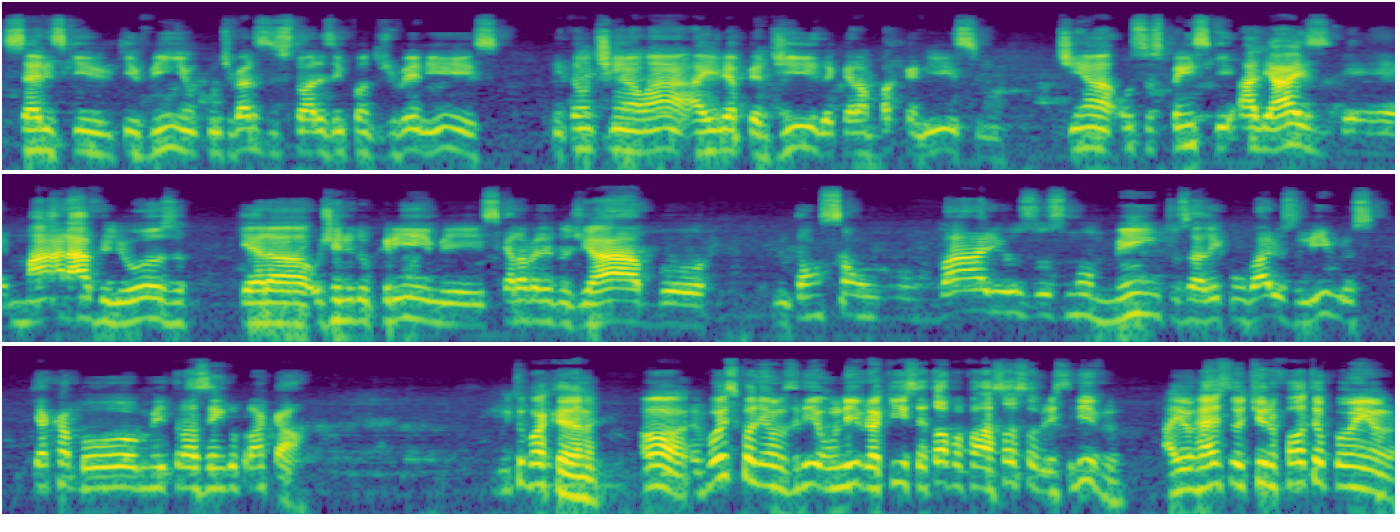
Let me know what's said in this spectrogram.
séries que, que vinham com diversas histórias infanto-juvenis. Então tinha lá A Ilha Perdida, que era bacaníssimo. Tinha o suspense que, aliás, é maravilhoso, que era O Gênio do Crime, Escaravelha do Diabo. Então são vários os momentos ali com vários livros que acabou me trazendo para cá. Muito bacana. Ó, eu vou escolher li um livro aqui, você topa falar só sobre esse livro? Aí o resto eu tiro foto e eu ponho.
